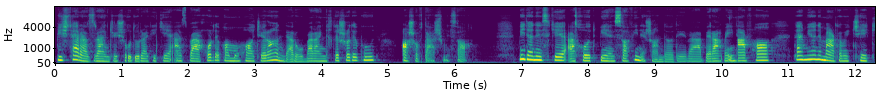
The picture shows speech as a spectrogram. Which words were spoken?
بیشتر از رنجش و کدورتی که از برخورد با مهاجران در او برانگیخته شده بود آشفتش می ساخت. می‌دانست که از خود بیانصافی نشان داده و به رغم این حرفها در میان مردم چک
